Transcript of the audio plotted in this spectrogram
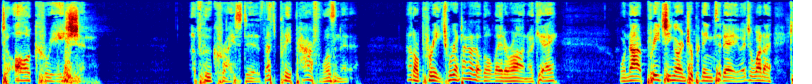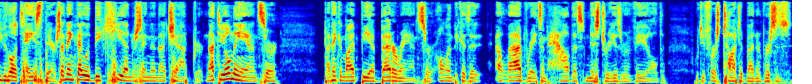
to all creation of who Christ is. That's pretty powerful, isn't it? That'll preach. We're going to talk about that a little later on, okay? We're not preaching or interpreting today. I just want to give you a little taste there. So I think that would be key understanding that chapter. Not the only answer, but I think it might be a better answer only because it elaborates on how this mystery is revealed, which we first talked about in verses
